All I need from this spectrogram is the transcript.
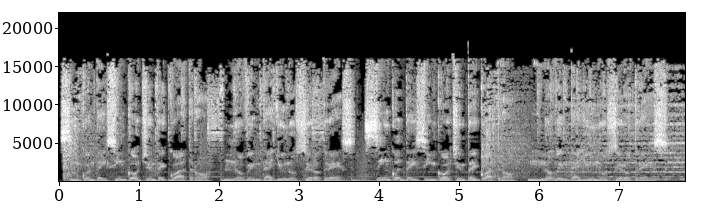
5584-9103. 5584-9103.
